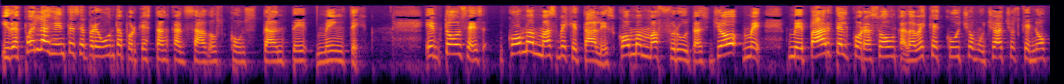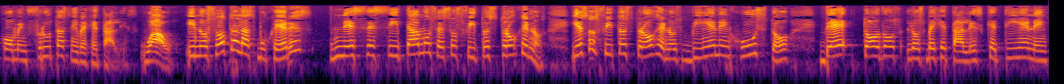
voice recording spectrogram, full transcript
Y después la gente se pregunta por qué están cansados constantemente. Entonces, coman más vegetales, coman más frutas. Yo me, me parte el corazón cada vez que escucho muchachos que no comen frutas ni vegetales. ¡Wow! Y nosotras las mujeres necesitamos esos fitoestrógenos. Y esos fitoestrógenos vienen justo de todos los vegetales que tienen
